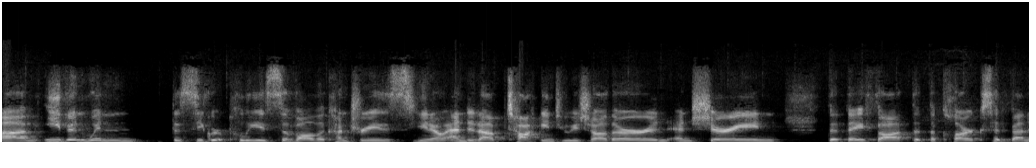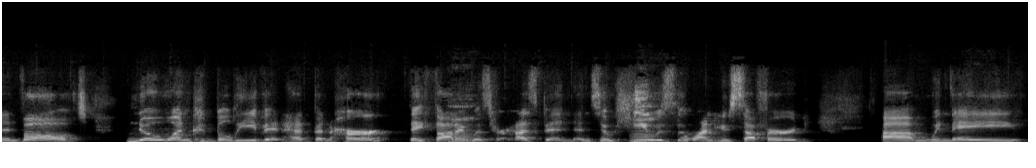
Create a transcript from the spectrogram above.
um, even when the secret police of all the countries, you know, ended up talking to each other and, and sharing that they thought that the Clarks had been involved. No one could believe it had been her. They thought mm. it was her husband. And so he mm. was the one who suffered um, when they,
